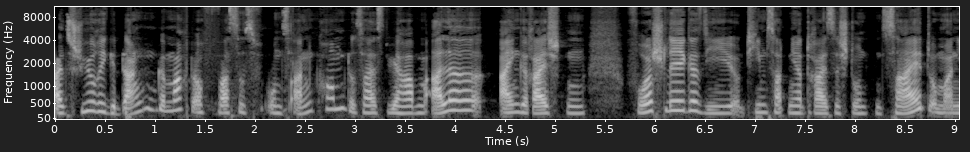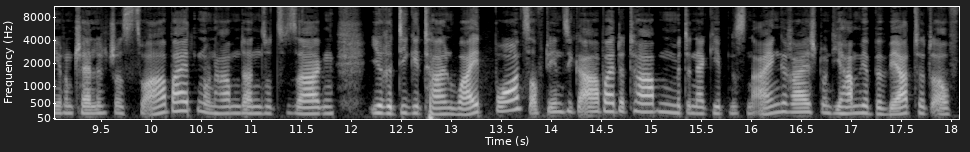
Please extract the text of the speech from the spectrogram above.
als Jury Gedanken gemacht, auf was es uns ankommt. Das heißt, wir haben alle eingereichten Vorschläge. Die Teams hatten ja 30 Stunden Zeit, um an ihren Challenges zu arbeiten und haben dann sozusagen ihre digitalen Whiteboards, auf denen sie gearbeitet haben, mit den Ergebnissen eingereicht und die haben wir bewertet auf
